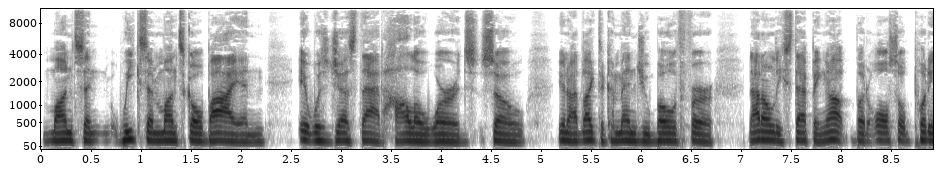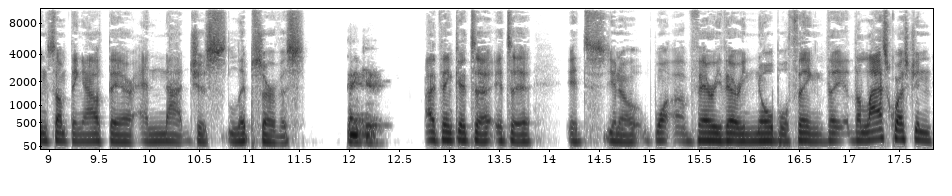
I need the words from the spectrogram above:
months and weeks and months go by and it was just that hollow words. So you know I'd like to commend you both for not only stepping up but also putting something out there and not just lip service. Thank you. I think it's a it's a it's you know a very very noble thing. The the last question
